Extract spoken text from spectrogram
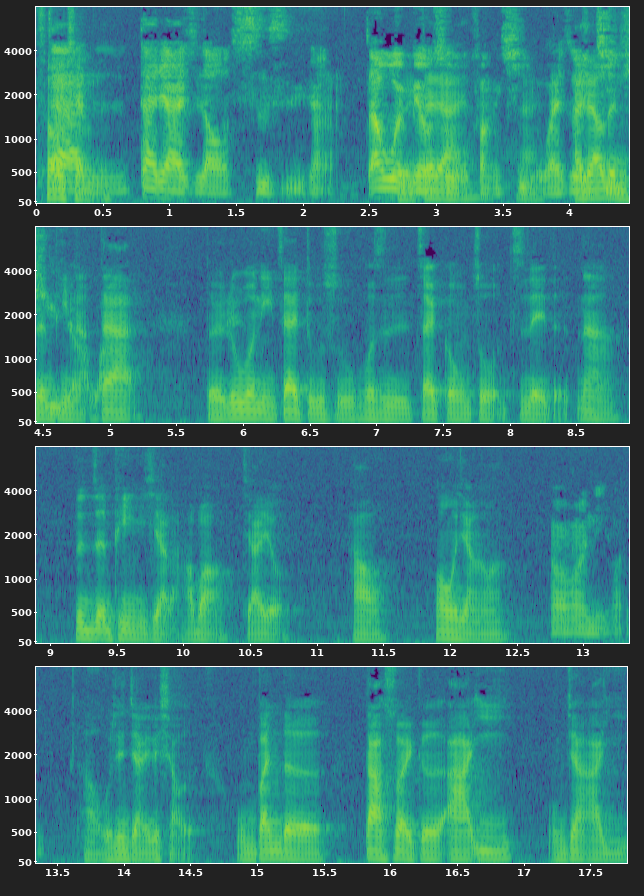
超强的。大家还是要试试看，但我也没有说我放弃，我还是要认真拼啊。大家对，如果你在读书或是在工作之类的，那认真拼一下了，好不好？加油！好，换我讲了吗？好，换你，换你。好，我先讲一个小的，我们班的大帅哥阿一，我们叫阿一，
